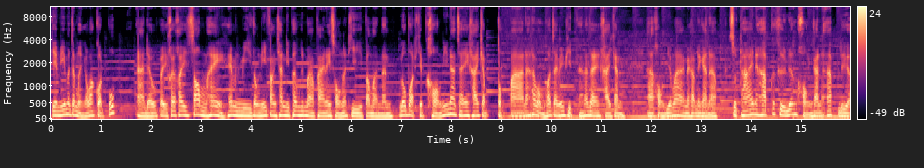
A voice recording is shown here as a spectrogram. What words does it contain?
เกมนี้มันจะเหมือนกับว่ากดปุ๊บอ่าเดี๋ยวไปค่อยๆ ซ่อมให้ให้มันมีตรงนี้ฟังก์ชันนี้เพิ่มขึ้นมาภายใน 2 นาทีประมาณนั้นโรบอทเก็บของนี่น่าจะคล้ายๆกับตกปลานะ ถ้าผมเข้าใจไม่ผิดนะน่าจะคล้ายกันหาของเยอะมากนะครับในการอัพสุดท้ายนะครับก็คือเรื่องของการอัพเรือ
